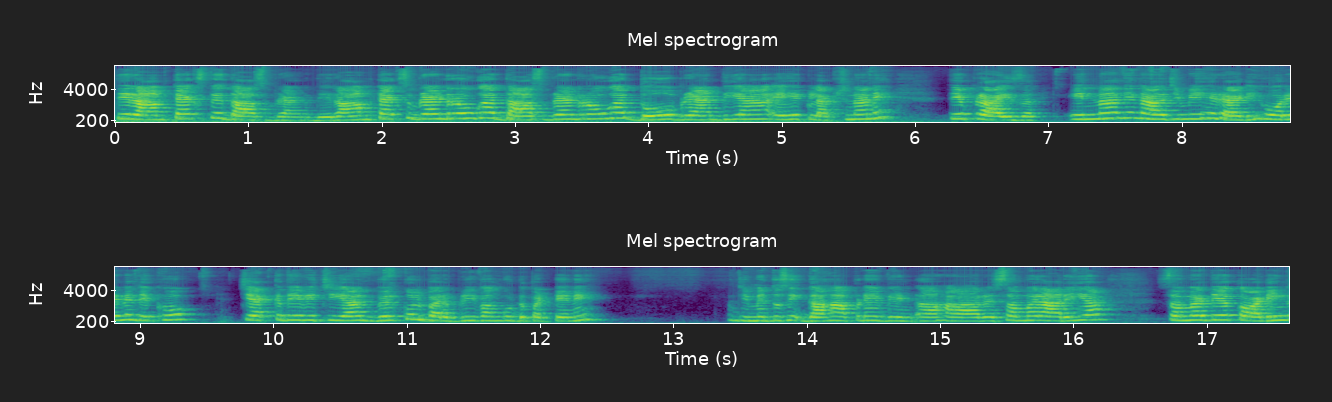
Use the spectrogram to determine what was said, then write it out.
ਤੇ ਰਾਮਟੈਕਸ ਤੇ ਦਾਸ ਬ੍ਰਾਂਡ ਦੇ। ਰਾਮਟੈਕਸ ਬ੍ਰਾਂਡ ਰਹੂਗਾ, ਦਾਸ ਬ੍ਰਾਂਡ ਰਹੂਗਾ, ਦੋ ਬ੍ਰਾਂਡ ਦੀਆਂ ਇਹ ਕਲੈਕਸ਼ਨਾਂ ਨੇ ਤੇ ਪ੍ਰਾਈਸ ਇਹਨਾਂ ਦੇ ਨਾਲ ਜਿਵੇਂ ਇਹ ਰੈਡੀ ਹੋ ਰਹੇ ਨੇ, ਦੇਖੋ ਚੈੱਕ ਦੇ ਵਿੱਚ ਹੀ ਆ, ਬਿਲਕੁਲ ਬਰਬਰੀ ਵਾਂਗੂ ਦੁਪੱਟੇ ਨੇ। ਜਿਵੇਂ ਤੁਸੀਂ ਗਾਹਾਂ ਆਪਣੇ ਵਿੰ- ਸਮਰ ਆ ਰਹੀ ਆ ਸਮਰ ਦੇ ਅਕੋਰਡਿੰਗ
